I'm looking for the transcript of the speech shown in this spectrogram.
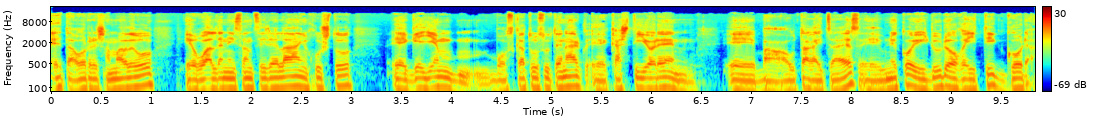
Eta horre esan bar dugu, egoaldean izan zirela injustu e, gehien bozkatu zutenak e, Kastilloren e, ba, autagaitza ez, e, uneko iruro gehitik gora.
